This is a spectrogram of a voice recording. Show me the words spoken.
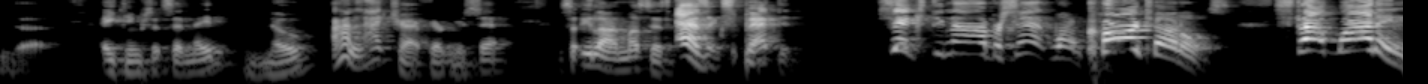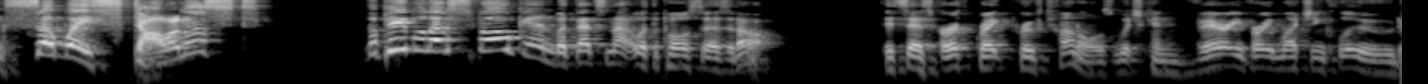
And, uh, 18% said maybe. No, I like traffic 30%. So Elon Musk says, as expected, 69% want car tunnels. Stop whining, subway Stalinist. The people have spoken, but that's not what the poll says at all. It says earthquake proof tunnels, which can very, very much include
